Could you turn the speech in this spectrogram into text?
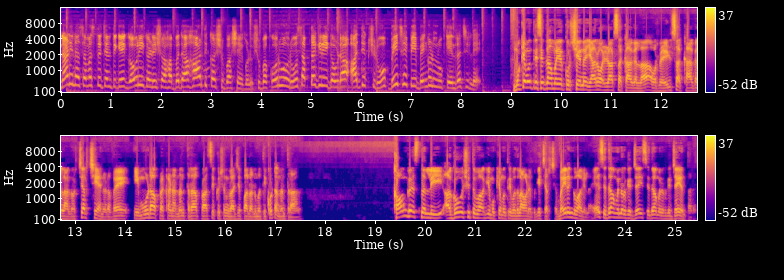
ನಾಡಿನ ಸಮಸ್ತ ಜನತೆಗೆ ಗೌರಿ ಗಣೇಶ ಹಬ್ಬದ ಹಾರ್ದಿಕ ಶುಭಾಶಯಗಳು. ಶುಭ ಕೋರುವವರು ಸಪ್ತಗಿರಿ ಗೌಡ, ಅಧ್ಯಕ್ಷರು ಬಿಜೆಪಿ ಬೆಂಗಳೂರು ಕೇಂದ್ರ ಜಿಲ್ಲೆ. ಮುಖ್ಯಮಂತ್ರಿ ಸಿದ್ದರಾಮಯ್ಯ ಕುರ್ಚಿಯನ್ನ ಯಾರು ಅಳ್ಳಾಡ್ಸಕ್ಕಾಗಲ್ಲ, ಅವ್ರನ್ನ ಇಳ್ಸಕ್ಕಾಗಲ್ಲ ಅನ್ನೋ ಚರ್ಚೆಯ ನಡುವೆ ಈ ಮೂಡಾ ಪ್ರಕರಣ ನಂತರ ಪ್ರಾಸಿಕ್ಯೂಷನ್ ರಾಜ್ಯಪಾಲ ಅನುಮತಿ ಕೊಟ್ಟ ನಂತರ ಕಾಂಗ್ರೆಸ್ನಲ್ಲಿ ಅಘೋಷಿತವಾಗಿ ಮುಖ್ಯಮಂತ್ರಿ ಬದಲಾವಣೆ ಬಗ್ಗೆ ಚರ್ಚೆ. ಬಹಿರಂಗವಾಗಿಲ್ಲ. ಏ ಸಿದ್ದರಾಮಯ್ಯವ್ರಿಗೆ ಜೈ ಸಿದ್ದರಾಮಯ್ಯವ್ರಿಗೆ ಜೈ ಅಂತಾರೆ.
